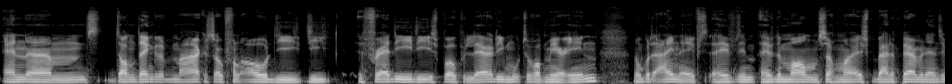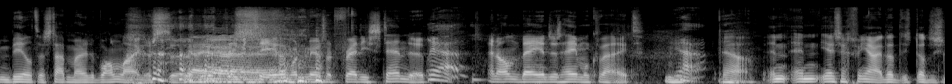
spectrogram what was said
En ehm, dan denken de makers ook van... oh, die, die Freddy die is populair, die moet er wat meer in. En op het einde heeft, heeft, de, heeft de man, zeg maar, is bijna permanent in beeld... en staat maar de one-liners te ja, ja. imiteren. Wordt meer een soort Freddy stand-up. Ja, En dan ben je dus helemaal kwijt. ja. Ja. En, en jij zegt van ja, dat is, dat is,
